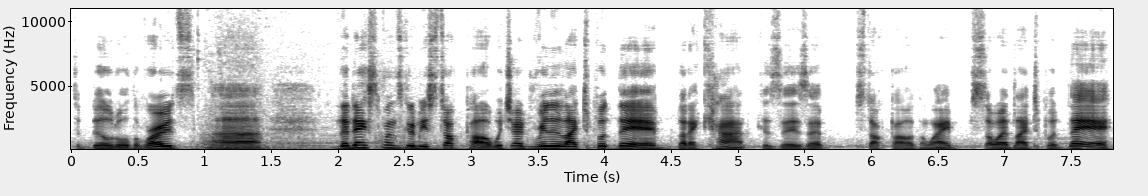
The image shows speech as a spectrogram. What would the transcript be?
to build all the roads. Uh, the next one's going to be stockpile, which I'd really like to put there, but I can't because there's a stockpile in the way. So I'd like to put there,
